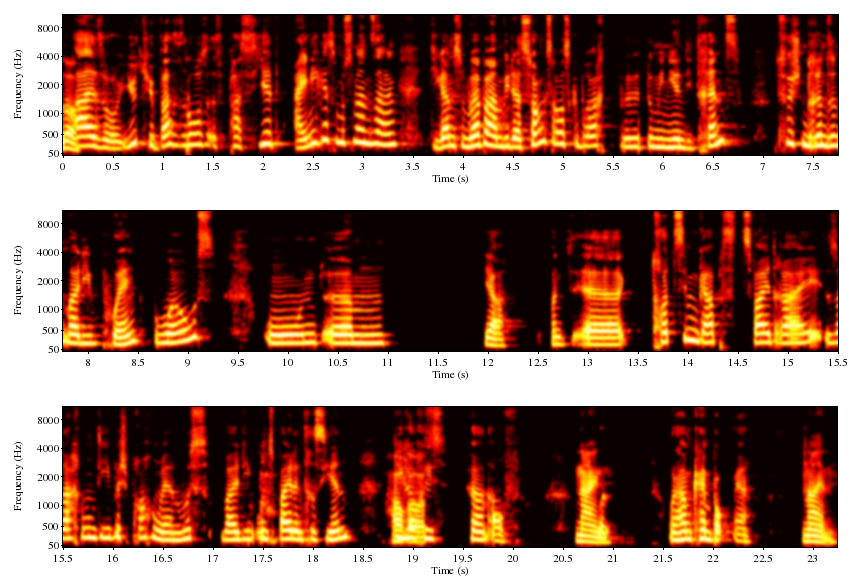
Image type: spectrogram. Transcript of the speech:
So. Also, YouTube, was ist los? Es passiert einiges, muss man sagen. Die ganzen Rapper haben wieder Songs rausgebracht, dominieren die Trends. Zwischendrin sind mal die Prank Bros. Und ähm, ja, und äh, trotzdem gab es zwei, drei Sachen, die besprochen werden muss, weil die uns beide interessieren. Hau die. Lochis hören auf Nein. und haben keinen Bock mehr. Nein.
